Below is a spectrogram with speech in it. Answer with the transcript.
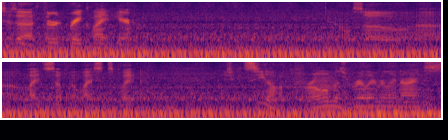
This is a third brake light here. And also uh, lights up the license plate. As you can see, all the chrome is really, really nice.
